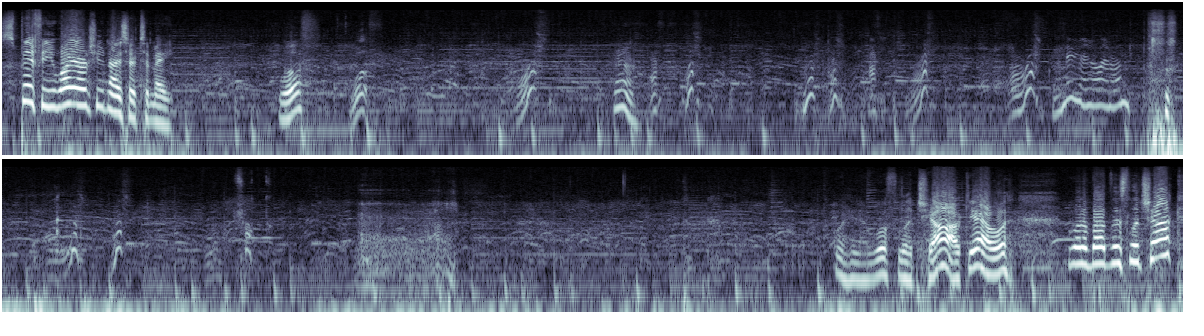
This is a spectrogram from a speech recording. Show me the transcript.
Spiffy, why aren't you nicer to me? Woof. Woof. Yeah. Oh, yeah, Woof LeChuck. Yeah, what, what about this? Woof, LeChuck.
